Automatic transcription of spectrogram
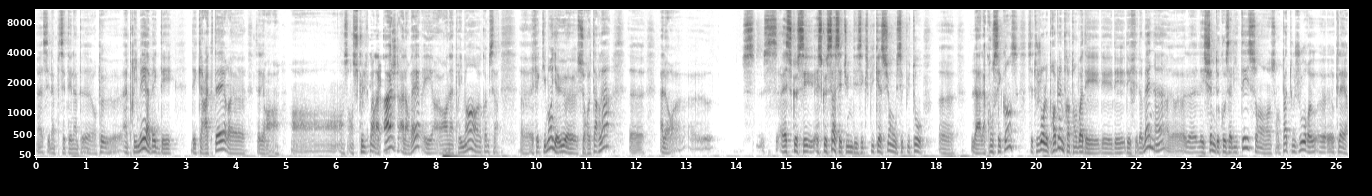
Hein, c'était on peut imprimer avec des, caractères, c'est-à-dire en, sculptant la page à l'envers et en imprimant comme ça. effectivement, il y a eu ce retard-là. alors, est-ce que, ça, c'est une des explications ou c'est plutôt la, conséquence C'est toujours le problème quand on voit des, phénomènes. Hein, euh, les chaînes de causalité ne sont, pas toujours euh, claires.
